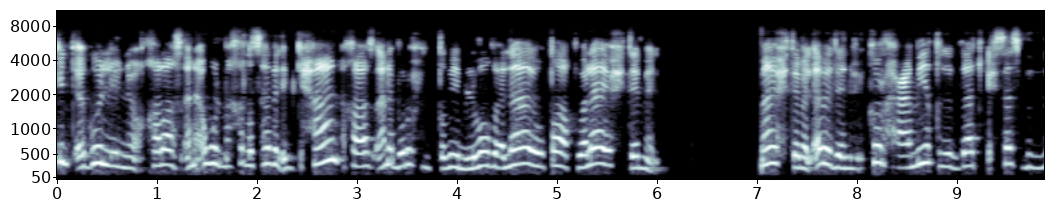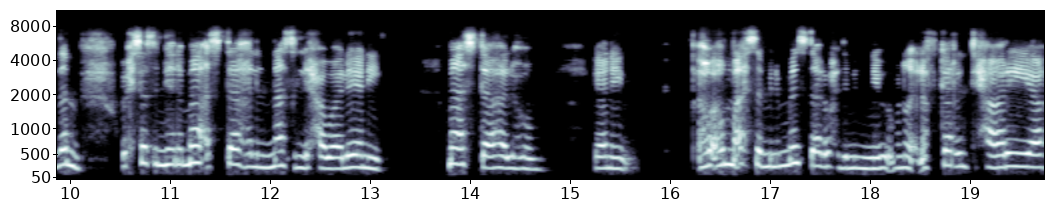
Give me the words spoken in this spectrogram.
كنت أقول إنه خلاص أنا أول ما أخلص هذا الامتحان خلاص أنا بروح للطبيب. الوضع لا يطاق ولا يحتمل. ما يحتمل أبدا كره عميق للذات وإحساس بالذنب وإحساس إني أنا ما أستاهل الناس اللي حواليني ما أستاهلهم. يعني هم أحسن من ما يستاهل واحدة مني من الأفكار الانتحارية.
